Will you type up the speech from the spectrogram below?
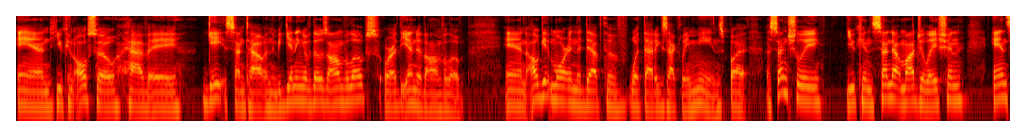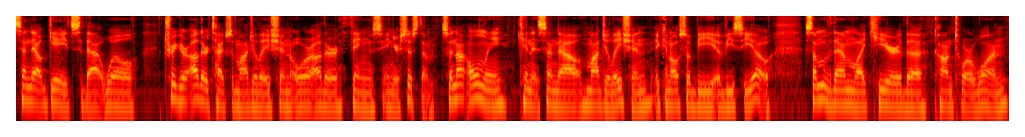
and you can also have a gate sent out in the beginning of those envelopes or at the end of the envelope. And I'll get more in the depth of what that exactly means. But essentially, you can send out modulation and send out gates that will trigger other types of modulation or other things in your system. So not only can it send out modulation, it can also be a VCO. Some of them, like here, the Contour 1,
